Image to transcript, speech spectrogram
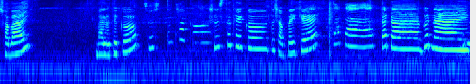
সবাই ভালো থেকো। সুস্থ থাকো। সুস্থ থেকো। তো সবাইকে টাটা। টাটা গুড নাইট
